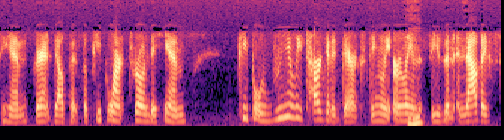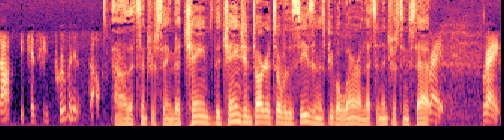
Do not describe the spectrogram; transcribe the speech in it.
to him, Grant Delpit, so people aren't throwing to him. People really targeted Derek Stingley early in the mm-hmm. season, and now they've stopped because he's proven himself. Oh, that's interesting. That change, the change in targets over the season as people learn. That's an interesting stat. Right, right.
